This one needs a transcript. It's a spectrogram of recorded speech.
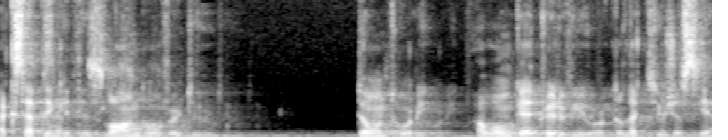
Accepting it is long overdue. Don't worry, I won't get rid of you or collect you just yet.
